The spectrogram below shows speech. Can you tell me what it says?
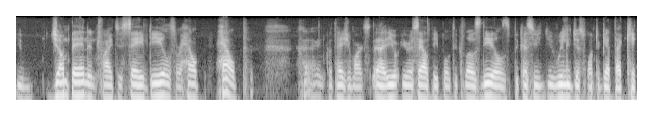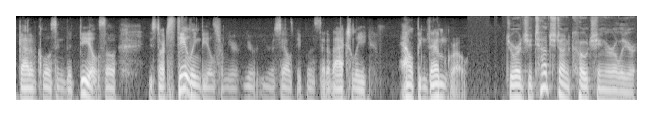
you jump in and try to save deals or help help in quotation marks uh, your, your salespeople to close deals because you, you really just want to get that kick out of closing the deal. So you start stealing deals from your, your, your salespeople instead of actually helping them grow. George, you touched on coaching earlier,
